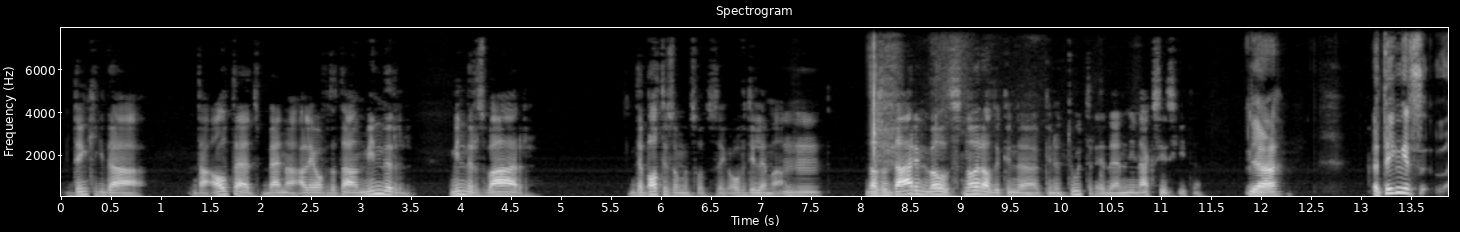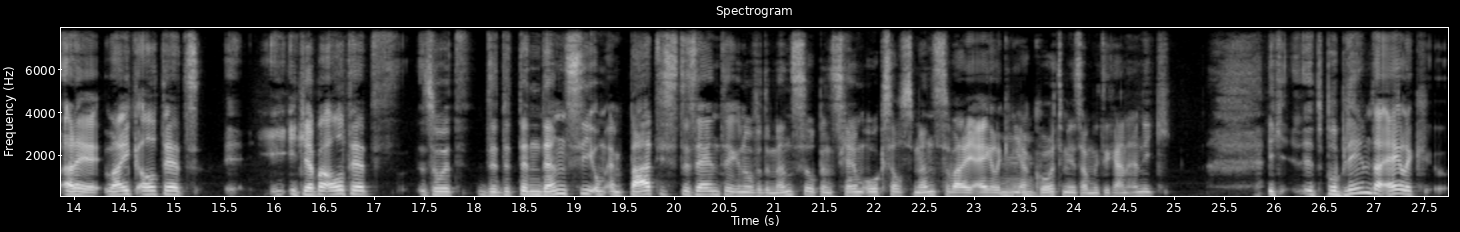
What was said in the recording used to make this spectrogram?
denk ik dat dat altijd bijna, of dat dat een minder, minder zwaar debat is, om het zo te zeggen, of dilemma. Mhm. Dat ze daarin wel sneller hadden kunnen, kunnen toetreden en in actie schieten. Ja. Het ding is, allee, wat ik altijd... Ik, ik heb altijd zo het, de, de tendentie om empathisch te zijn tegenover de mensen op een scherm, ook zelfs mensen waar je eigenlijk niet Mhm. akkoord mee zou moeten gaan. En ik, ik, het probleem dat eigenlijk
